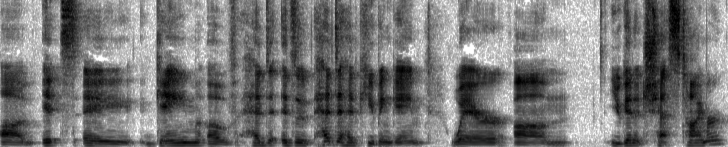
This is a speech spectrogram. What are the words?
Um, it's a game of head. To, it's a head-to-head cubing game where um, you get a chess timer.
